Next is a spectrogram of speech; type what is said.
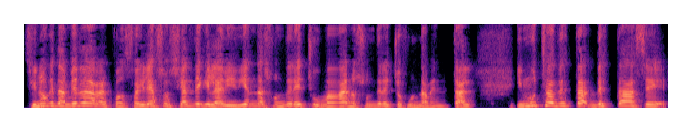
sino que también la responsabilidad social de que la vivienda es un derecho humano, es un derecho fundamental. Y muchas de, estas, de estas eh,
